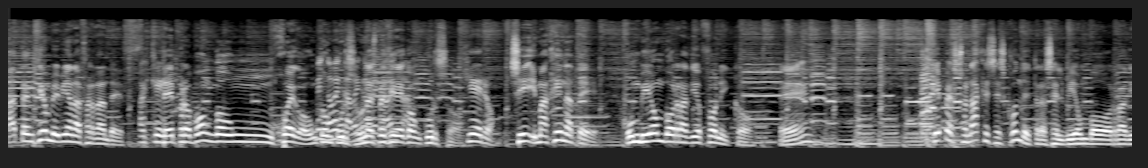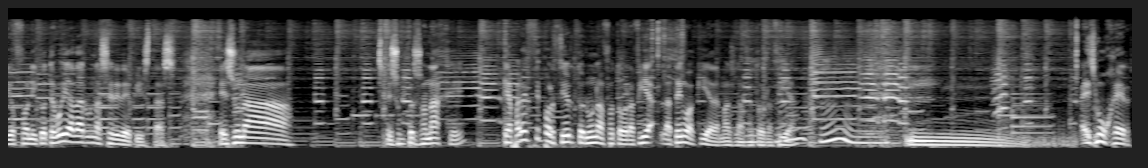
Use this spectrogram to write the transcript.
Atención, Viviana Fernández. Te propongo un juego, un concurso, una especie de concurso. Quiero. Sí, imagínate, un biombo radiofónico. ¿eh? ¿Qué personaje se esconde tras el biombo radiofónico? Te voy a dar una serie de pistas. Es una. Es un personaje que aparece, por cierto, en una fotografía. La tengo aquí, además, la fotografía. Mm, es mujer,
